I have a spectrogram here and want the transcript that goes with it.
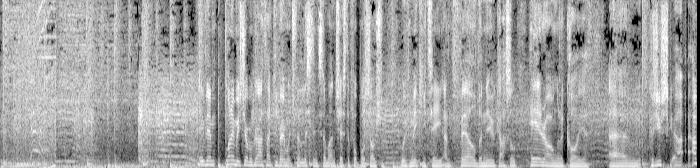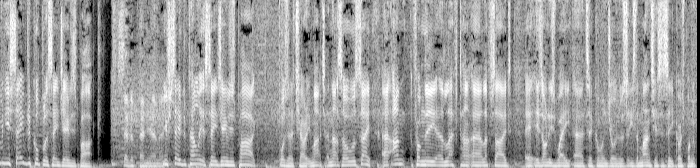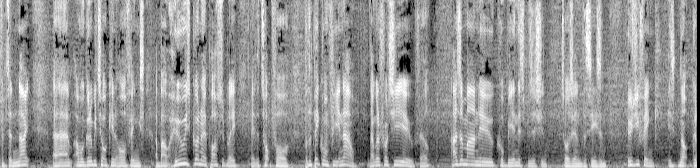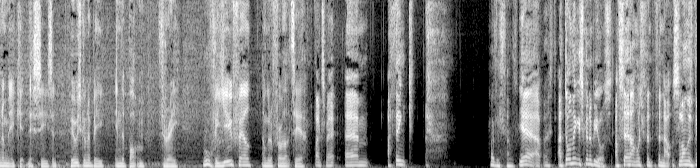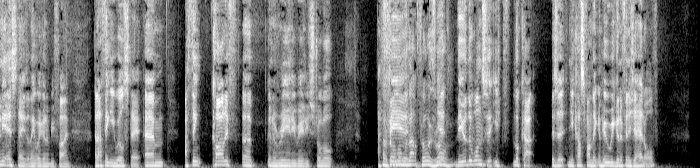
Evening, my name is Joe McGrath. Thank you very much for listening to the Manchester Football Social with Mickey T and Phil, the Newcastle hero. I'm going to call you because you sc- uh, haven't you saved a couple at St James's Park. Saved a penny, yeah, mate. You've saved a penalty at St James's Park. Wasn't a charity match, and that's all we'll say. Uh, Ant from the uh, left uh, left side uh, is on his way uh, to come and join us. He's the Manchester City correspondent for tonight, um, and we're going to be talking all things about who is going to possibly make the top four. But the big one for you now, I'm going to throw to you, Phil, as a man who could be in this position towards the end of the season. Who do you think is not going to make it this season? Who is going to be in the bottom three? For you, Phil, I'm going to throw that to you. Thanks, mate. Um, I think, Huddersfield. yeah, I, I don't think it's going to be us. I'll say that much for, for now. So long as Benitez stays, I think we're going to be fine. And I think he will stay. Um, I think Cardiff are going to really, really struggle. I I'll go along with that, Phil, as well. Yeah, the other ones that you look at as a Newcastle fan thinking, who are we going to finish ahead of?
